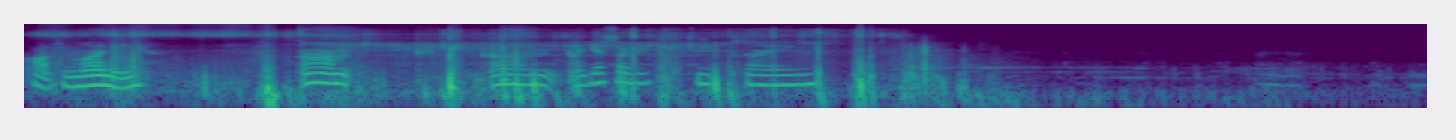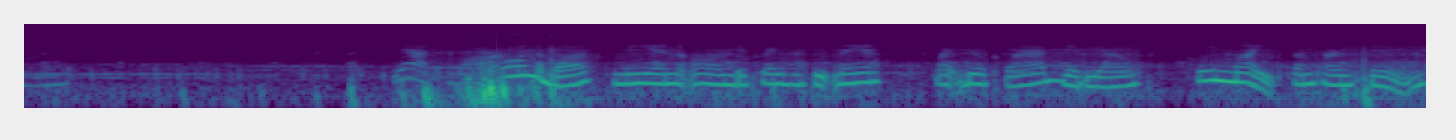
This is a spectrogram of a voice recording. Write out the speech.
Costs money. Um, um, I guess I'll just keep playing. the bus, me and um the Crazy Poop Man might do a collab video. We might sometime soon.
